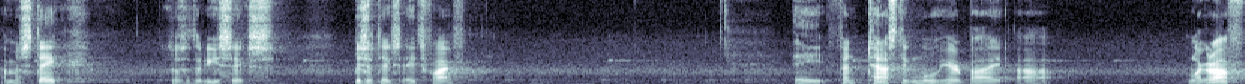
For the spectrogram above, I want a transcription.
a mistake because of the e6 Bishop takes h5. A fantastic move here by uh, Lagrave.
